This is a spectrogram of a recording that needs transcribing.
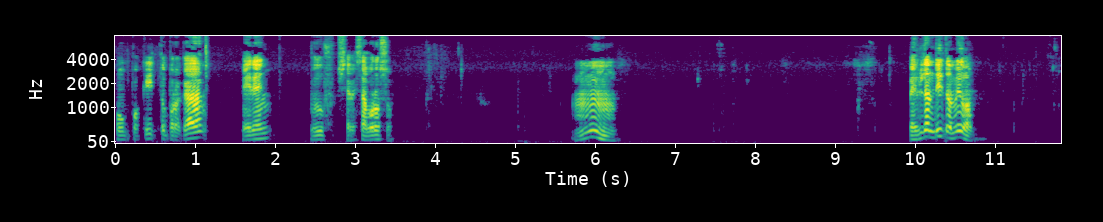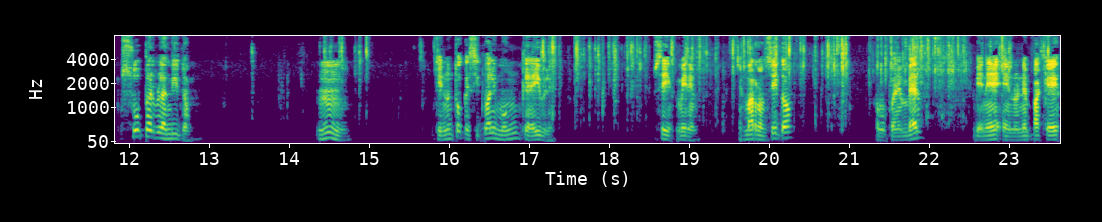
Un poquito por acá. Miren. Uf, se ve sabroso. Mmm. Es blandito, amigo. Súper blandito. Mmm. Tiene un toquecito a limón increíble. Sí, miren. Es marroncito. Como pueden ver. Viene en un empaque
